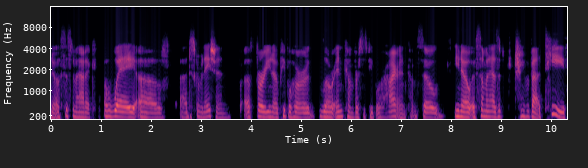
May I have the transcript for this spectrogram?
know, systematic a way of uh, discrimination uh, for you know people who are lower income versus people who are higher income. So you know if someone has a dream about teeth,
